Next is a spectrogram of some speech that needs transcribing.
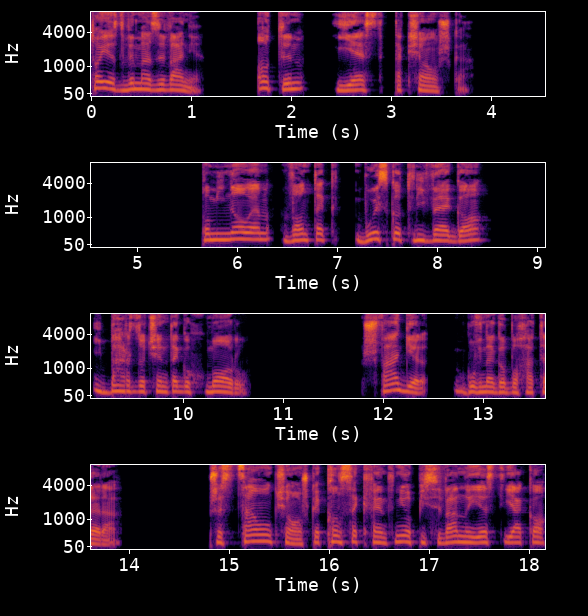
to jest wymazywanie. O tym jest ta książka. Pominąłem wątek błyskotliwego i bardzo ciętego humoru. Szwagier głównego bohatera przez całą książkę konsekwentnie opisywany jest jako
